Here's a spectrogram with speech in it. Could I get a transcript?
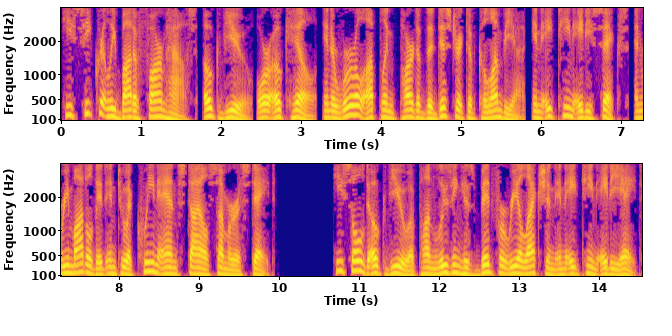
He secretly bought a farmhouse, Oak View or Oak Hill, in a rural upland part of the District of Columbia, in 1886, and remodeled it into a Queen Anne-style summer estate. He sold Oak View upon losing his bid for re-election in 1888.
